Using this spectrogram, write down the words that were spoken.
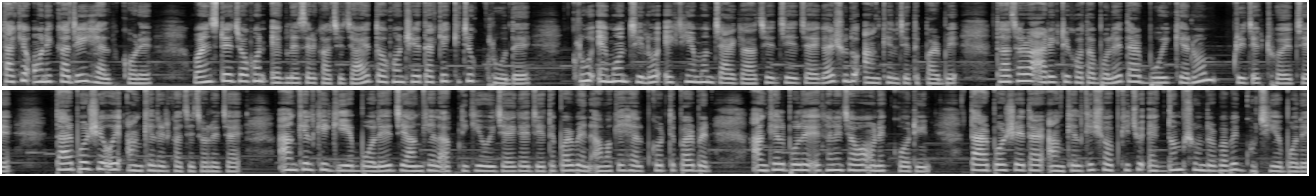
তাকে অনেক কাজেই হেল্প করে। ওয়েন্সডে যখন এগলেসের কাছে যায়, তখন সে তাকে কিছু ক্লু দেয়। ক্লু এমন ছিল, একটি এমন জায়গা আছে, যে জায়গায় শুধু আঙ্কেল যেতে পারবে। তাছাড়া আরেকটি কথা বলে, তার বই কেন রিজেক্ট হয়েছে? তারপর সে ওই আঙ্কেলের কাছে চলে যায়। আঙ্কেলকে গিয়ে বলে যে, আঙ্কেল, আপনি কি ওই জায়গায় যেতে পারবেন? আমাকে হেল্প করতে পারবেন? আঙ্কেল বলে, এখানে যাওয়া অনেক কঠিন। তারপর সে তার আঙ্কেলকে সব কিছু একদম সুন্দরভাবে গুছিয়ে বলে,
